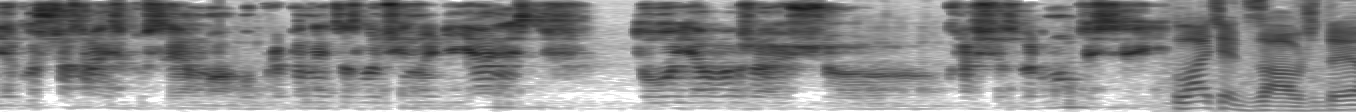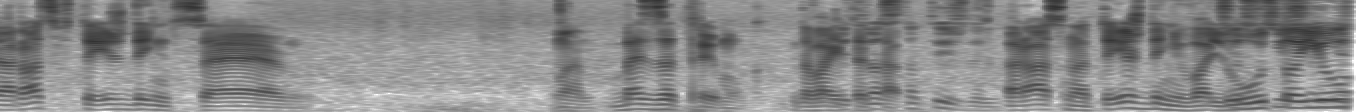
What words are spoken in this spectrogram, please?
якусь шахрайську схему або припинити злочинну діяльність, то я вважаю, що краще звернутися Платять завжди, раз в тиждень це е, без затримок. Давайте раз так. на тиждень? Раз на тиждень валютою.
